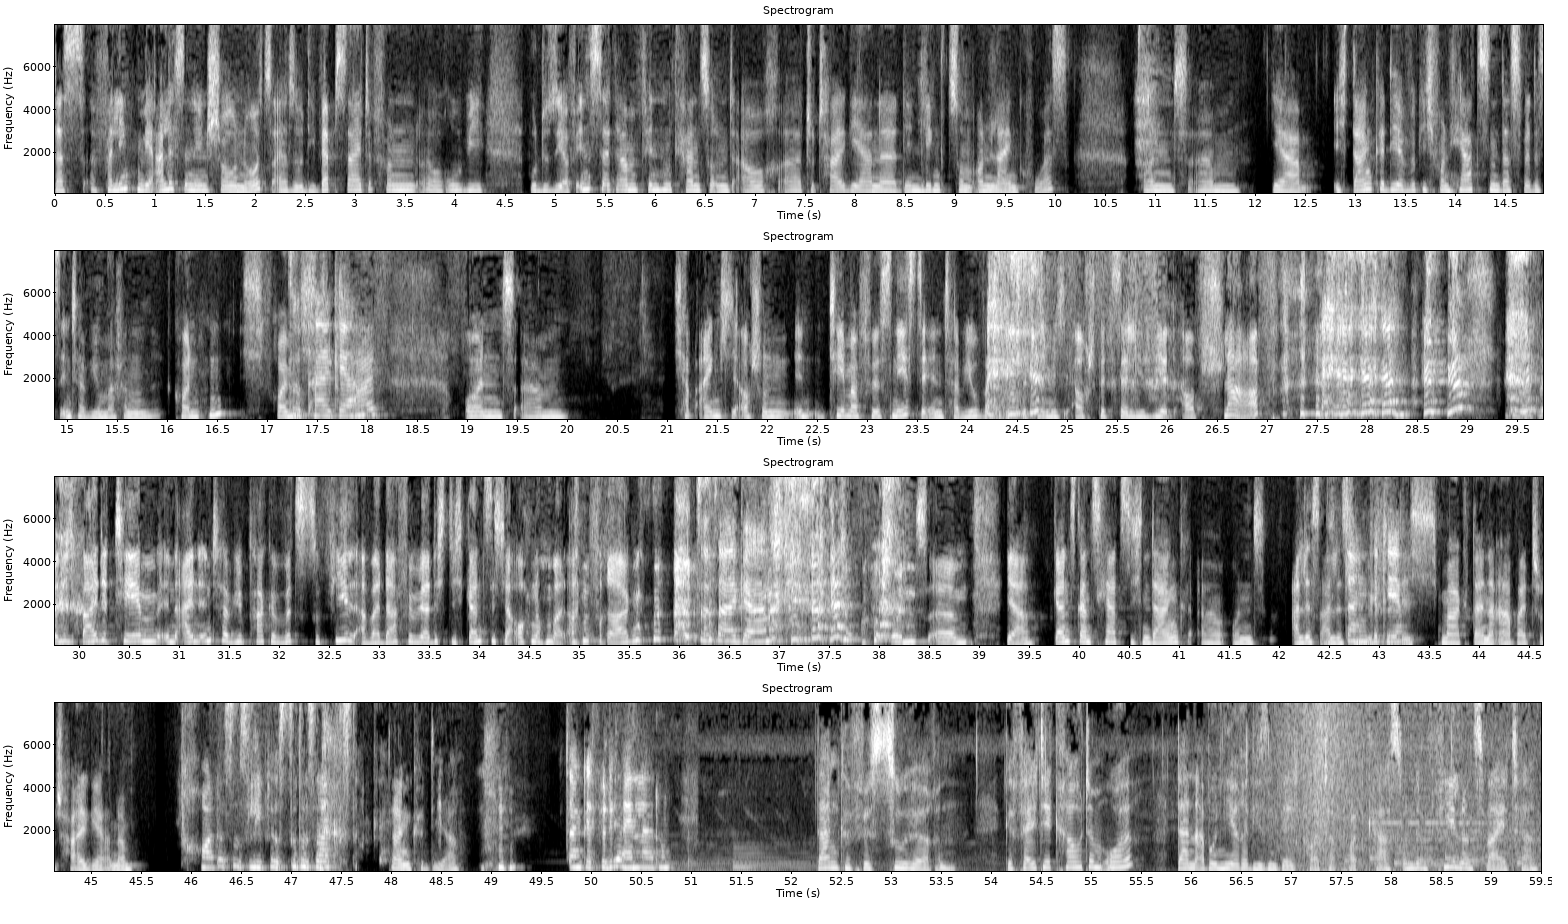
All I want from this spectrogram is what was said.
Das äh, verlinken wir alles in den Show Notes, also die Webseite von äh, Ruby, wo du sie auf Instagram finden kannst und auch äh, total gerne den Link zum Online-Kurs. Und ähm, ja, ich danke dir wirklich von Herzen, dass wir das Interview machen konnten. Ich freue mich total. total. Gern. Und ähm, ich habe eigentlich auch schon ein Thema fürs nächste Interview, weil du bist nämlich auch spezialisiert auf Schlaf. wenn ich beide Themen in ein Interview packe, wird es zu viel, aber dafür werde ich dich ganz sicher auch nochmal anfragen. Total gerne. Und ähm, ja, ganz, ganz herzlichen Dank äh, und alles, alles Danke Liebe für dir. dich. Ich mag deine Arbeit total gerne. Oh, das ist lieb, dass du das sagst. Danke, Danke dir. Danke dir für die Einladung. Danke fürs Zuhören. Gefällt dir Kraut im Ohr? Dann abonniere diesen Wildkräuter-Podcast und empfehle uns weiter.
